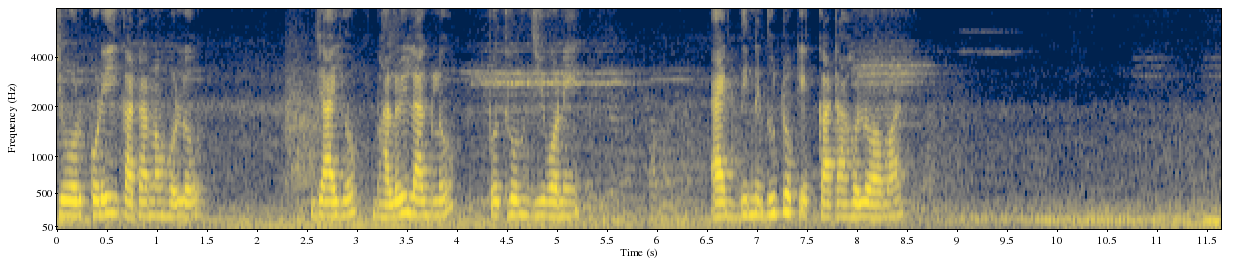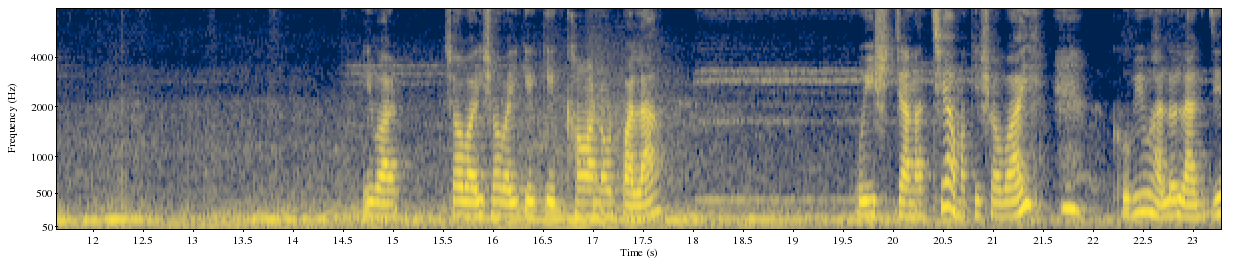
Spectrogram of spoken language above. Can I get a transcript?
জোর করেই কাটানো হলো। যাই হোক, ভালোই লাগল প্রথম জীবনে। একদিনে দুটো কেক কাটা হলো আমার। এবার সবাই সবাইকে কেক খাওয়ানোর পালা। উইশ জানাচ্ছে আমাকে সবাই। খুবই ভালো লাগছে,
